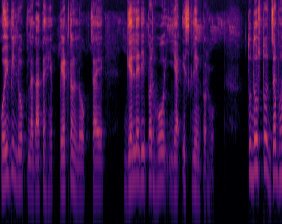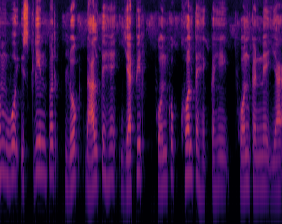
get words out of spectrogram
कोई भी लॉक लगाते हैं, पैटर्न लॉक, चाहे गैलरी पर हो या स्क्रीन पर हो तो दोस्तों, जब हम वो स्क्रीन पर लॉक डालते हैं या फिर फ़ोन को खोलते हैं, कहीं फ़ोन करने या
